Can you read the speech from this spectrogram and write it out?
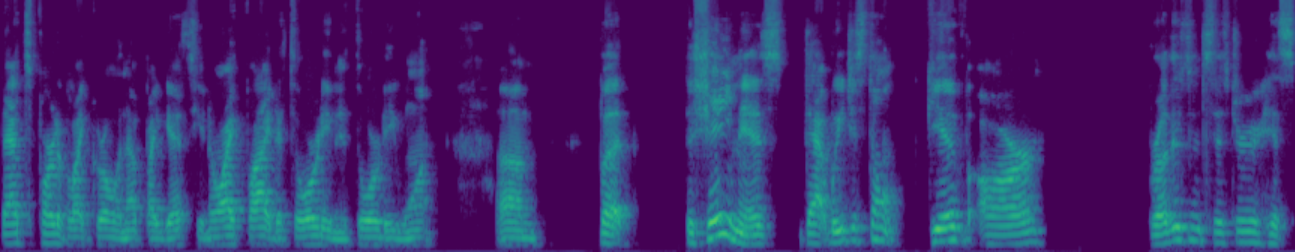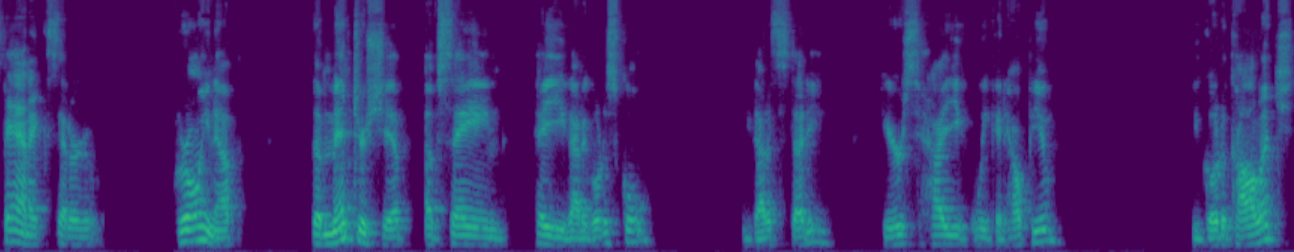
that's part of like growing up, I guess. You know, I fight authority, and authority won. Um, but the shame is that we just don't give our brothers and sisters Hispanics that are growing up the mentorship of saying, "Hey, you got to go to school, you got to study. Here's how you we could help you. You go to college,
